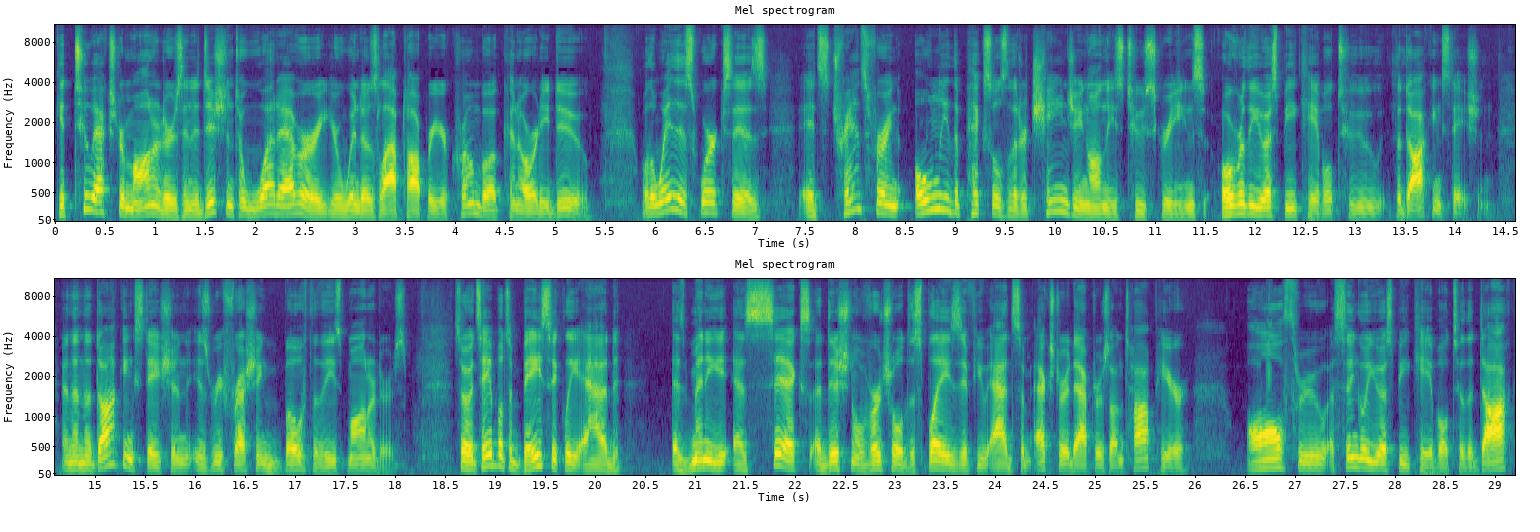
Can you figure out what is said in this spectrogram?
get two extra monitors in addition to whatever your Windows laptop or your Chromebook can already do? Well, the way this works is it's transferring only the pixels that are changing on these two screens over the USB cable to the docking station. And then the docking station is refreshing both of these monitors. So it's able to basically add as many as six additional virtual displays if you add some extra adapters on top here, all through a single USB cable to the dock,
